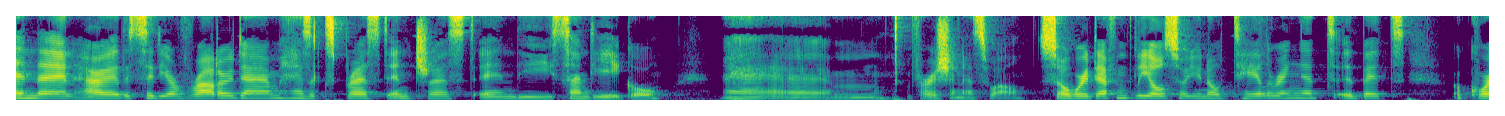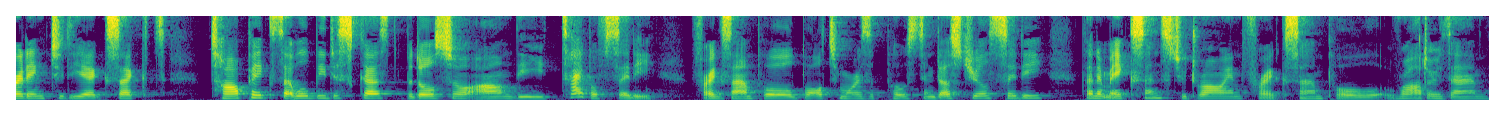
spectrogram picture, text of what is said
and then uh, the city of Rotterdam has expressed interest in the San Diego um, version as well. So we're definitely also, you know, tailoring it a bit according to the exact topics that will be discussed, but also on the type of city. For example, Baltimore is a post industrial city, then it makes sense to draw in, for example, Rotterdam.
